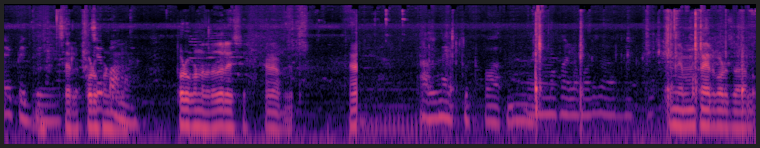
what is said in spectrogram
చెప్పిద్ది. సరే పడుకున్నది వదిలేసి. నిమ్మకాయలు కూడా చాలు.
